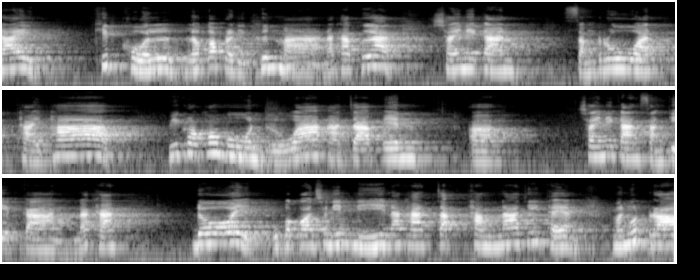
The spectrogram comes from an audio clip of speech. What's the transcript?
ได้คิดค้นแล้วก็ประดิษฐ์ขึ้นมานะคะเพื่อใช้ในการสำรวจถ่ายภาพ วิเคราะห์ข้อมูล หรือว่าอาจจะเป็นใช้ในการสังเกตการนะคะ โดยอุปกรณ์ชนิดนี้นะคะจะทำหน้าที่แทนมนุษย์เรา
